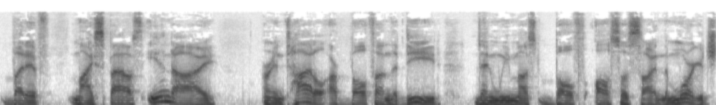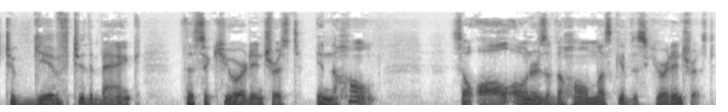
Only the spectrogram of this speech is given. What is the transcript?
But if my spouse and I are in title, are both on the deed, then we must both also sign the mortgage to give to the bank the secured interest in the home. So all owners of the home must give the secured interest.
